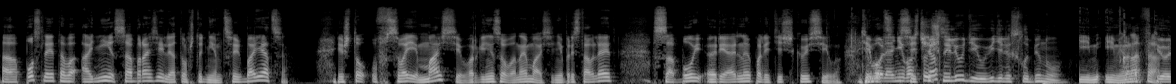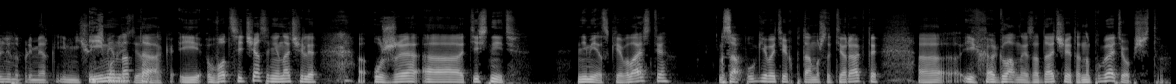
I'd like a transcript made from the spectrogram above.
А после этого они сообразили о том, что немцы их боятся. И что в своей массе, в организованной массе, не представляет собой реальную политическую силу. Тем и более вот они сейчас... восточные люди и увидели слабину. И, именно Когда так. в Кёльне, например, им ничего именно не Именно так. И вот сейчас они начали уже э, теснить немецкие власти, запугивать их, потому что теракты, э, их главная задача это напугать общество.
